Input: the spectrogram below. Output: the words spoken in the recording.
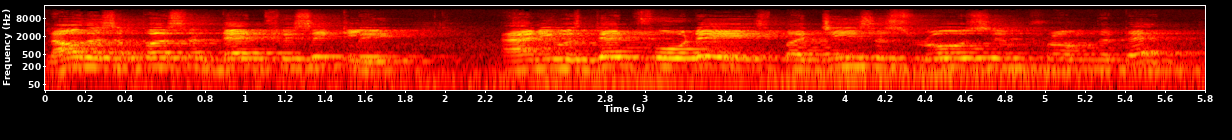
Now there's a person dead physically, and he was dead four days, but Jesus rose him from the dead.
